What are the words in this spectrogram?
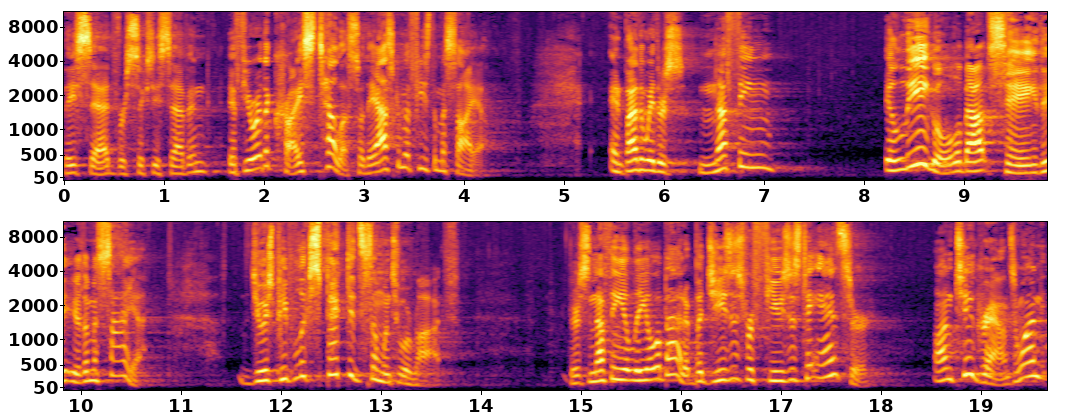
they said, verse 67, if you're the Christ, tell us. So they ask him if he's the Messiah. And by the way, there's nothing illegal about saying that you're the Messiah. Jewish people expected someone to arrive. There's nothing illegal about it. But Jesus refuses to answer on two grounds. One,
